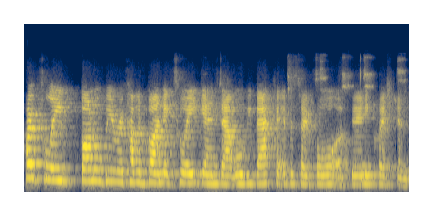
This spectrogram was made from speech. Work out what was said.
hopefully, Bon will be recovered by next week and uh, we'll be back for episode four of Burning Questions.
